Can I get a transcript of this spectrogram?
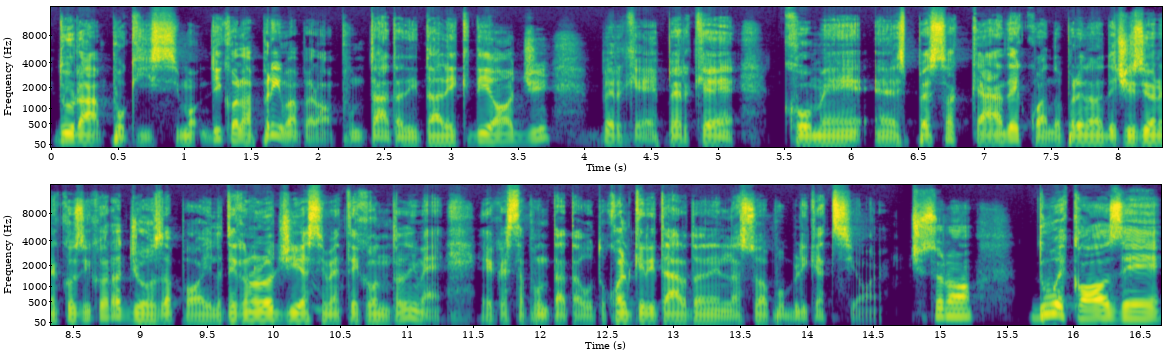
dura pochissimo. Dico la prima però puntata di Italic di oggi perché? Perché come eh, spesso accade quando prendo una decisione così coraggiosa, poi la tecnologia si mette contro di me e questa puntata ha avuto qualche ritardo nella sua pubblicazione. Ci sono due cose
